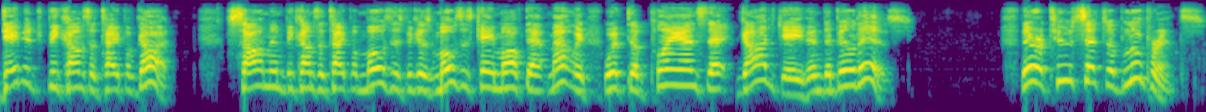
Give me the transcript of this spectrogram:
David becomes a type of God. Solomon becomes a type of Moses because Moses came off that mountain with the plans that God gave him to build his. There are two sets of blueprints.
